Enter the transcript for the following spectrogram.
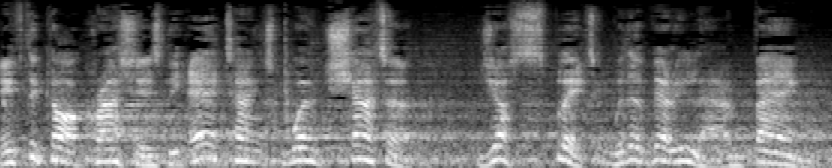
If the car crashes, the air tanks won't shatter, just split with a very loud bang.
